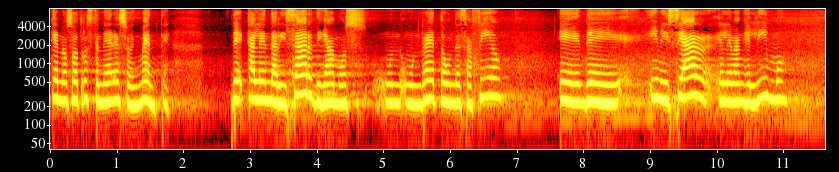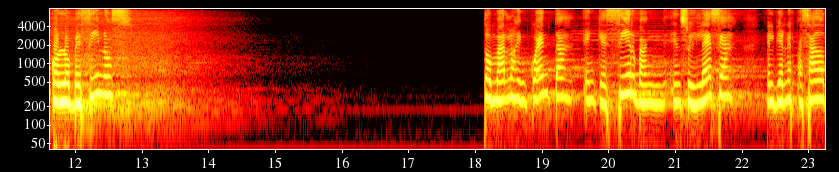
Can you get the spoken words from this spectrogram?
que nosotros tener eso en mente. De calendarizar, digamos, un, reto, un desafío, eh, de iniciar el evangelismo con los vecinos. tomarlos en cuenta, en que sirvan en su iglesia el viernes pasado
